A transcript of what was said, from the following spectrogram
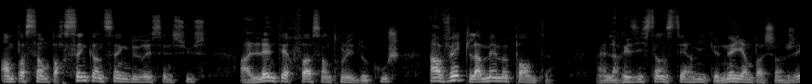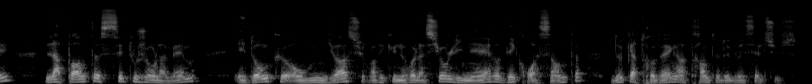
en passant par 55 degrés Celsius à l'interface entre les deux couches, avec la même pente. Hein, la résistance thermique n'ayant pas changé, la pente c'est toujours la même, et donc on y va sur, avec une relation linéaire décroissante de 80 à 30 degrés Celsius.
